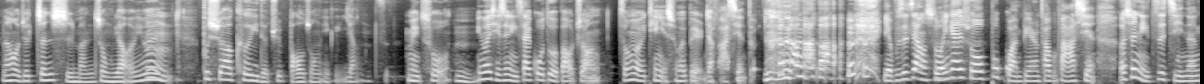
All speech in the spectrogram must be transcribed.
然后我觉得真实蛮重要，因为不需要刻意的去包装一个样子。没错，嗯，因为其实你在过度的包装，总有一天也是会被人家发现的。也不是这样说，应该说不管别人发不发现，而是你自己能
